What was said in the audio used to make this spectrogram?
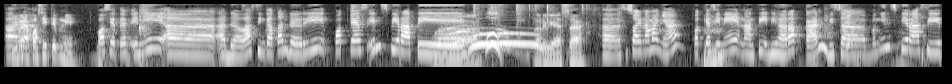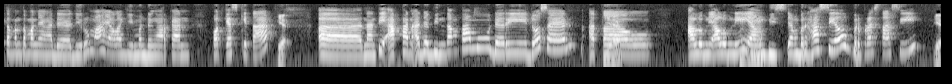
Ah, Gimana ya. positif nih? Positif ini eh, adalah singkatan dari podcast inspiratif. Wuh. Luar biasa. Eh, sesuai namanya, podcast Hmm. ini nanti diharapkan bisa menginspirasi teman-teman yang ada di rumah yang lagi mendengarkan podcast kita. Eh, nanti akan ada bintang tamu dari dosen atau alumni-alumni yang bis yang berhasil berprestasi Ya.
